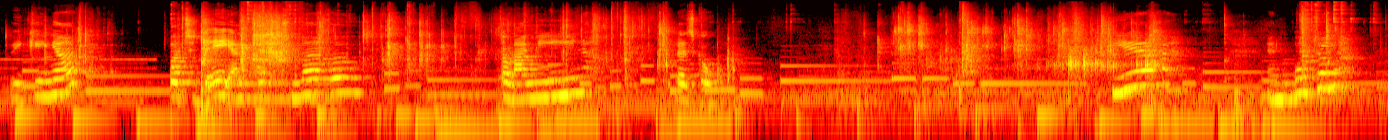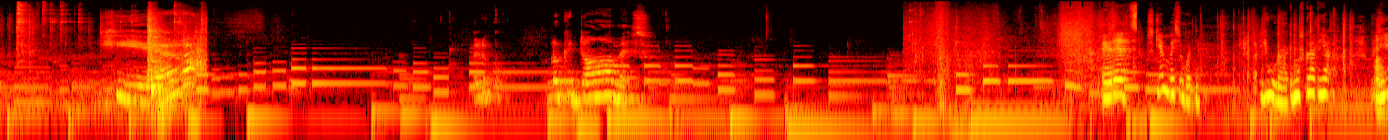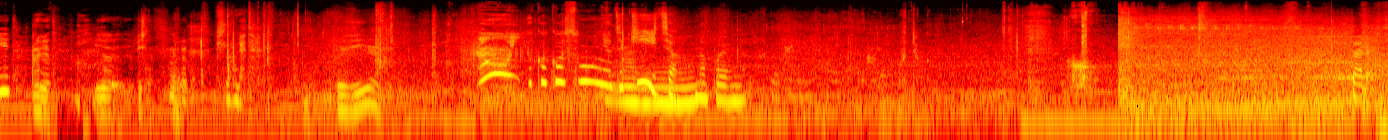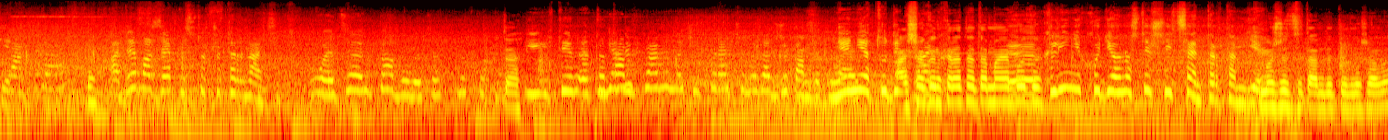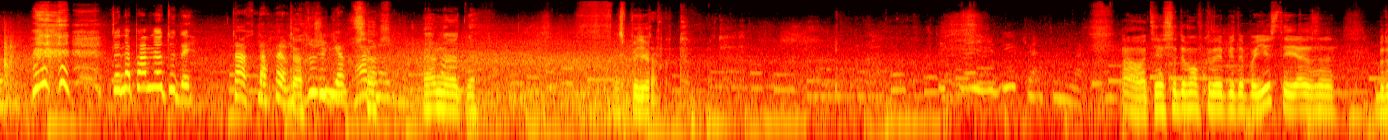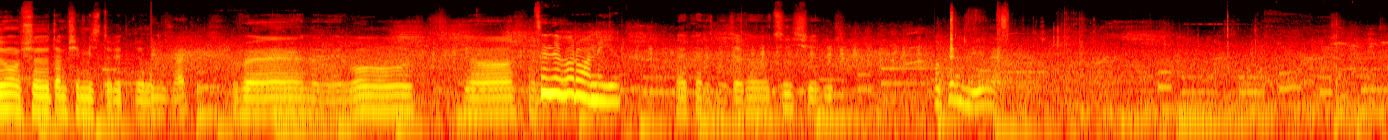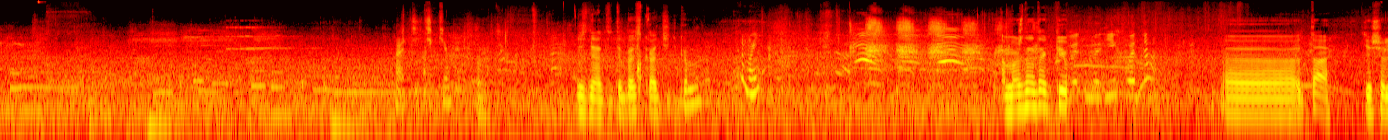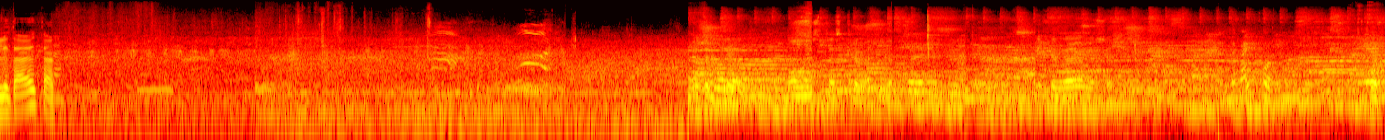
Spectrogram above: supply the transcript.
waking up for today and for tomorrow. Oh, I mean, let's go. Here and bottom here. Look, look at Damas. Ерет, з ким ви сьогодні? Юра, ти можеш сказати я. Привіт. Привіт. Я після нагляд. Пішли гуляти. Привіт. Ой, яка красуня, це кіця, напевно. Є. А де Мазепи 114? Ой, це та вулиця. Та. І ти е, то Я не там. впевнена, чи вперед, чи назад вже там Ні, ні, туди. А що конкретно там має Е, бути? Клініко-діагностичний центр там є. Може це там, де ти лежала? То напевно туди. Так, напевно. Так. Дуже дякую. Гарно. Гарного дня. Сподіваюся. А, от я ще думав, куди піти поїсти, я за- бо думав, що там ще місто відкрили. Венево. Це не ворони, Юр. Яка різниця? Ну, ці ще гірше. Пінгвіни. Катічки. Зняти тебе з качечками? Давай. А можна так пів. Їх видно? Е, так, ті, що літають, так. Та скривати. Давай корпус. Іди,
